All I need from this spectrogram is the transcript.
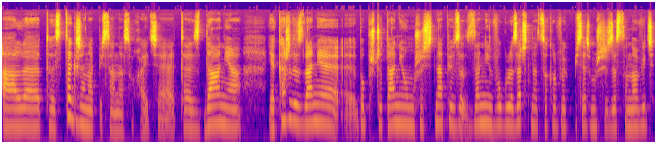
ale to jest także napisane, słuchajcie, te zdania, ja każde zdanie e, po przeczytaniu muszę się najpierw, zanim w ogóle zacznę cokolwiek pisać, muszę się zastanowić,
